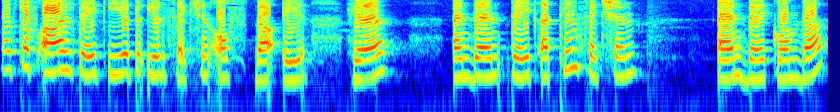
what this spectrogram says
First of all take ear to ear section of the hair and then take a thin section and back comb the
